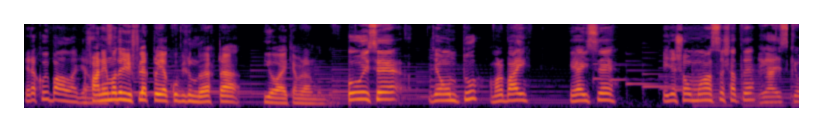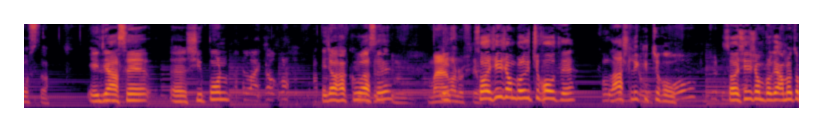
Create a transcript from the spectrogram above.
এটা খুবই ভালো লাগে পানির মধ্যে রিফ্লেক্ট হইয়া খুবই সুন্দর একটা হয় ক্যামেরার মধ্যে। ও হইছে যে অন্তু আমার ভাই এ আইছে এই যে সৌম্য আছে সাথে। কি অবস্থা? এই যে আছে শিপন এই যে কাকু আছে। সম্পর্কে কিছু কৌতে লাস্টলি কিছু কৌ ছয়শিরি সম্পর্কে আমরা তো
